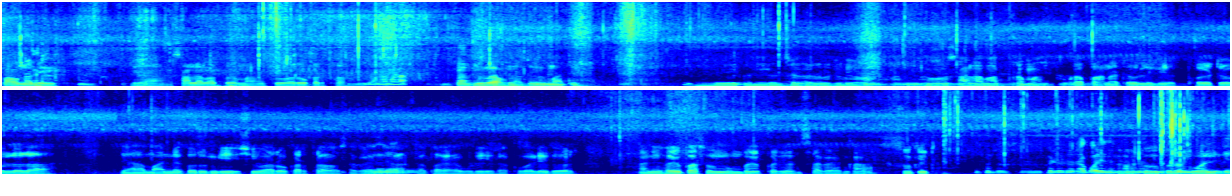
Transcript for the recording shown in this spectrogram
पावना दे. या सालाबाद प्रमाण शिवारो करता. पावना दे माते. हे आणि देवा. हो सालाबाद प्रमाण तुका पानं ठेवलेली आहेत फळ ठेवलेला. या मान्य करून घे शिवारो करता. सगळ्यांच्या हातापाया उडी रखवाली दर आणि हयपासून मुंबईपर्यंत सगळ्यांका सुखी ठेव. रखवाली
